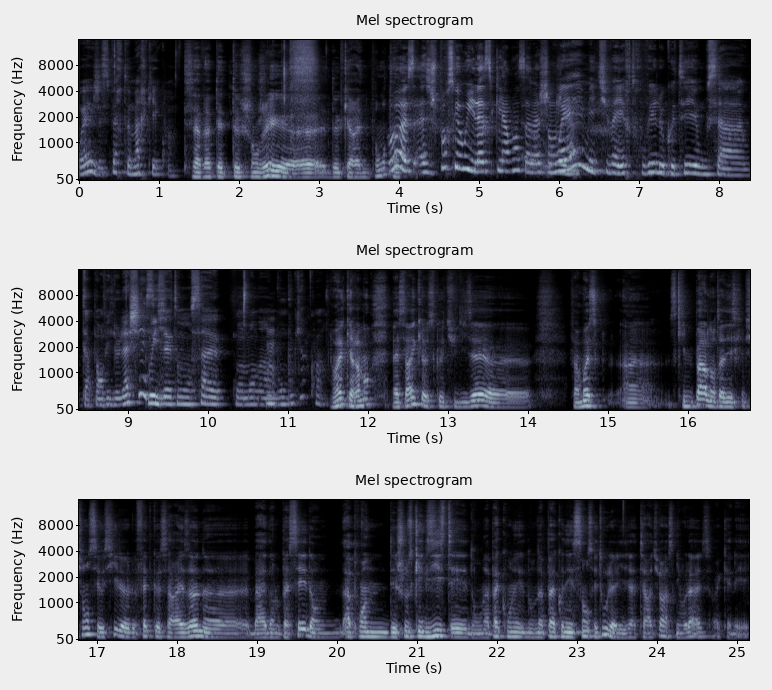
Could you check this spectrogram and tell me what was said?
ouais, j'espère te marquer quoi. Ça va peut-être te changer euh, de Karen Ponte. Ouais, ça- je pense que oui, là, c'est- clairement, ça va changer. Ouais, mais tu vas y retrouver le côté où ça, où t'as pas envie de le lâcher. C'est Oui. exactement ça qu'on demande à un Mm. bon bouquin quoi. Ouais, carrément. Bah, c'est vrai que ce que tu disais, euh, enfin moi, ce, un- ce qui me parle dans ta description, c'est aussi le, le fait que ça résonne euh, bah, dans le passé, dans apprendre des choses qui existent et dont on n'a pas conna- dont on n'a pas connaissance et tout. La littérature à ce niveau-là, c'est vrai qu'elle est,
